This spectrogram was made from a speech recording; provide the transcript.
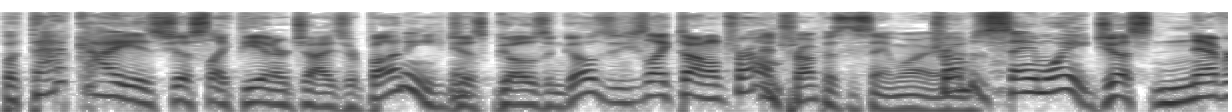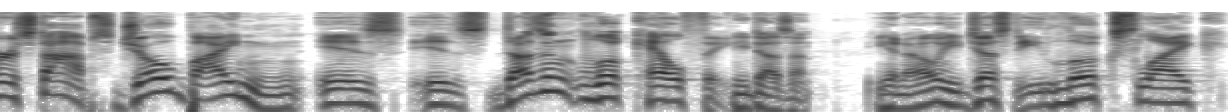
But that guy is just like the Energizer Bunny. He just goes and goes. He's like Donald Trump. And Trump is the same way. Trump yeah. is the same way. Just never stops. Joe Biden is is doesn't look healthy. he doesn't. You know, he just he looks like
